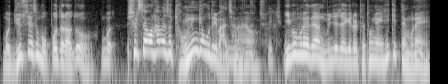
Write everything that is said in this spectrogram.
뭐 뉴스에서 못 보더라도 뭐 실생활 하면서 겪는 경우들이 많잖아요. 그렇죠. 이 부분에 대한 문제 제기를 대통령이 했기 때문에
